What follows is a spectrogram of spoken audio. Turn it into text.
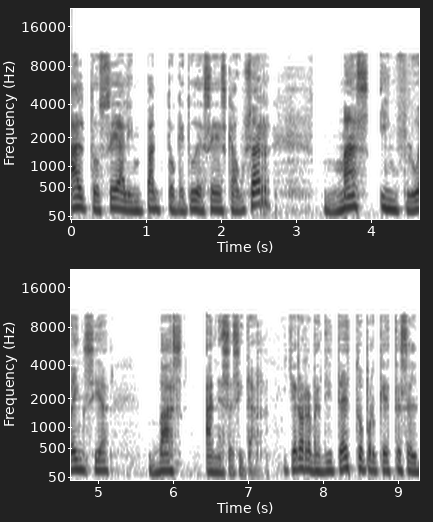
alto sea el impacto que tú desees causar, más influencia vas a necesitar. Y quiero repetirte esto porque este es el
